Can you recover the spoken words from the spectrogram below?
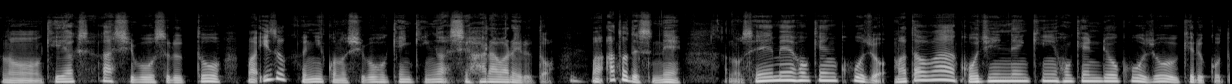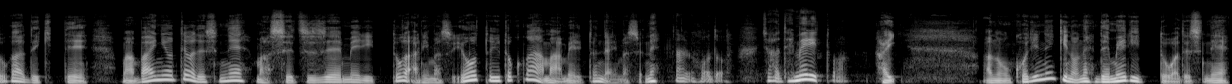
あの、契約者が死亡すると、まあ遺族にこの死亡保険金が支払われると。まああとですね、あの、生命保険控除、または個人年金保険料控除を受けることができて、まあ場合によってはですね、まあ節税メリットがありますよというところが、まあメリットになりますよね。なるほど。じゃあ、デメリットは？はい。あの、個人年金のね、デメリットはですね、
